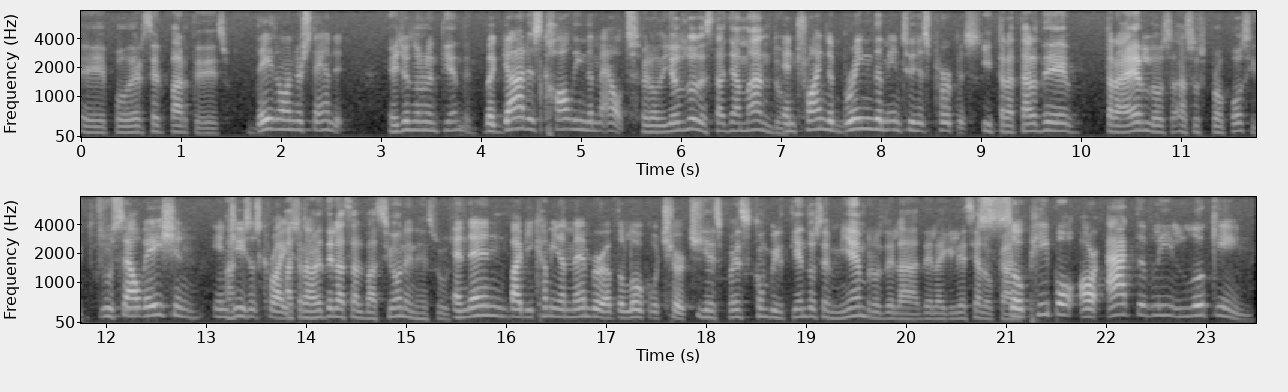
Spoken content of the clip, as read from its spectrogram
eh, poder ser parte de eso. They don't understand it, Ellos no lo entienden, but God is calling them out pero Dios los está llamando and trying to bring them into his purpose y tratar de traerlos a sus propósitos through salvation in A- Jesus a Christ. través de la salvación en Jesús And then by becoming a member of the local church. y después convirtiéndose en miembros de la, de la iglesia So local. people are actively looking.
